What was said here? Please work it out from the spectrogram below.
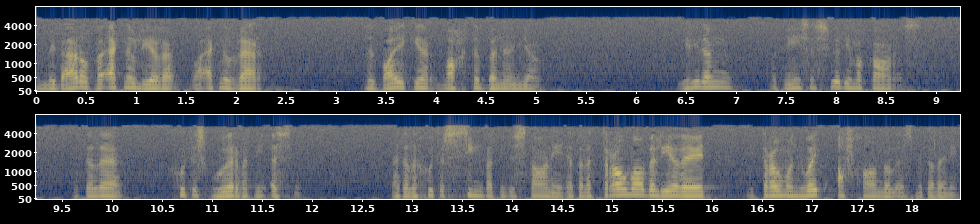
In my wêreld waar ek nou lewe, waar ek nou werk, is dit baie keer magte binne in jou. Hierdie ding wat mense so die mekaar is. Dat hulle goeders hoor wat nie is nie. Dat hulle goeders sien wat nie bestaan nie, dat hulle trauma belewe het, die trauma nooit afgehandel is met hulle nie.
